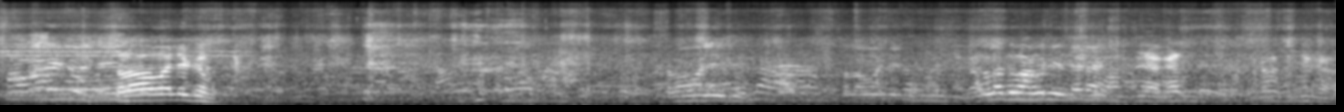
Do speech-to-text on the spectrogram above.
সালাম আলাইকুম সালাম আলাইকুম সালাম আলাইকুম আল্লাহ তো আগে দেখা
